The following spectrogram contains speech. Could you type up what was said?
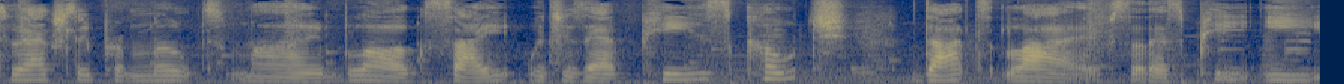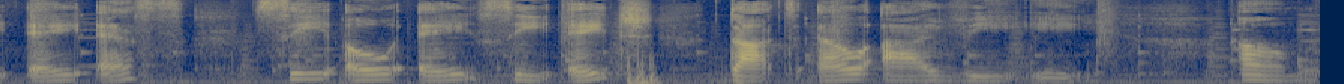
to actually promote my blog site, which is at peacecoach.live. So that's P E A S C O A C H dot L I V E. Um,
